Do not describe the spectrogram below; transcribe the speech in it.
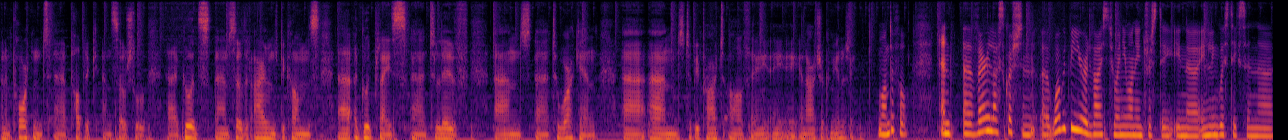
and important uh, public and social goods, um, so that Ireland becomes a good place to live and uh, to work in uh, and to be part of a, a, a, larger community. Wonderful. And a very last question: uh, What would be your advice to anyone interested in uh, in linguistics and uh,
